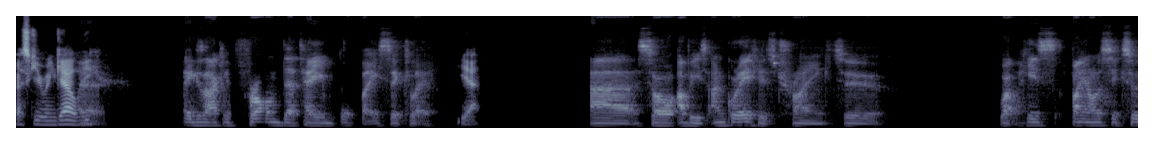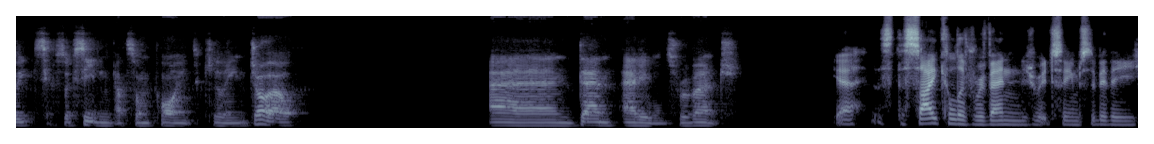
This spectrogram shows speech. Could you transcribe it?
Rescuing Ellie. uh, exactly from the table, basically. Yeah. Uh, so Abby is angry. He's trying to. Well, he's finally succeeding at some point, killing Joel. And then Ellie wants revenge. yeah, it's the cycle of revenge, which seems to be the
